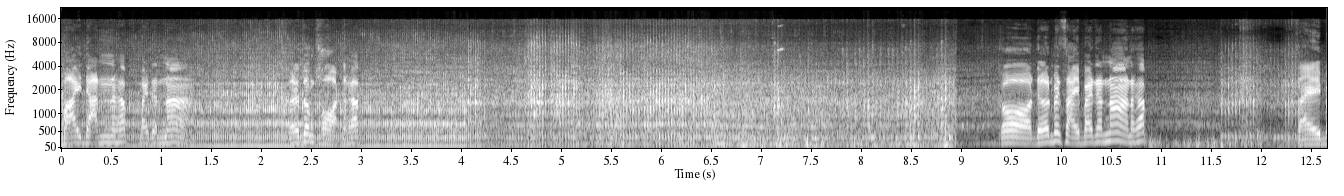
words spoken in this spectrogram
ใบดันนะครับใบดันหน้าเลยต้องถอดนะครับ ก็เดินไปใส่ใบดันหน้านะครับ ใส่ใบ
